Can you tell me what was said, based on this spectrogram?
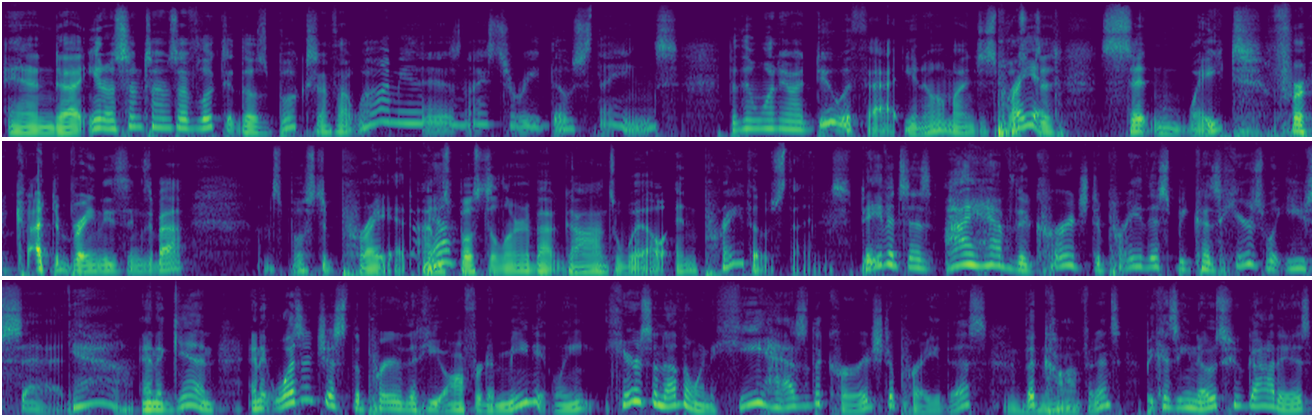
and uh, you know, sometimes I've looked at those books and I thought, well, I mean, it is nice to read those things, but then what do I do with that? You know, am I just supposed to sit and wait for God to bring these things about? I'm supposed to pray it. I'm Yeah. supposed to learn about God's will and pray those things. David says, I have the courage to pray this because here's what you said. Yeah. And again, and it wasn't just the prayer that he offered immediately. Here's another one. He has the courage to pray this, the Mm-hmm. confidence, because he knows who God is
